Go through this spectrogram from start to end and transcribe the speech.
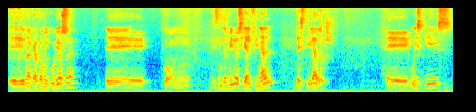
eh, una carta muy curiosa, eh, con distintos vinos y al final destilados. Eh, whiskies,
